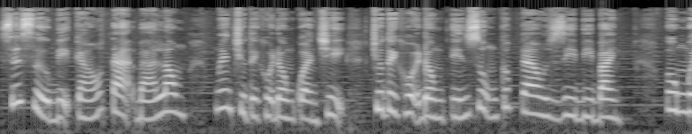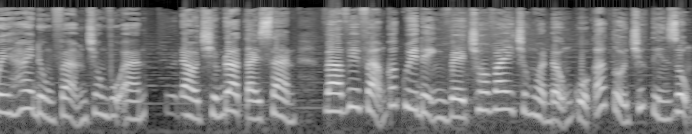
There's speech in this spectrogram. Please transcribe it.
xét xử bị cáo Tạ Bá Long, nguyên Chủ tịch Hội đồng Quản trị, Chủ tịch Hội đồng Tín dụng cấp cao GB Bank, cùng 12 đồng phạm trong vụ án lừa đảo chiếm đoạt tài sản và vi phạm các quy định về cho vay trong hoạt động của các tổ chức tín dụng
